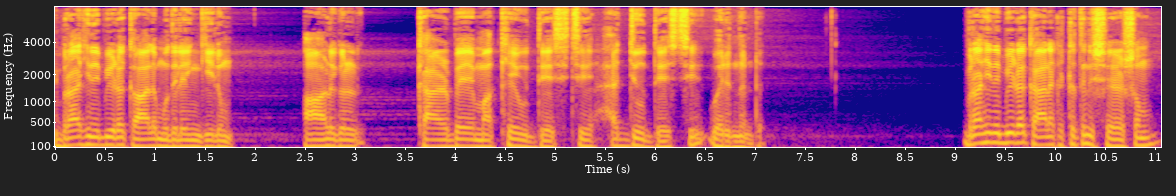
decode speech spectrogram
ഇബ്രാഹിം നബിയുടെ കാലം മുതലെങ്കിലും ആളുകൾ കാഴ്ബയെ മക്കയെ ഉദ്ദേശിച്ച് ഹജ്ജ് ഉദ്ദേശിച്ച് വരുന്നുണ്ട്. ഇബ്രാഹിം നബിയുടെ കാലഘട്ടത്തിന് ശേഷം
